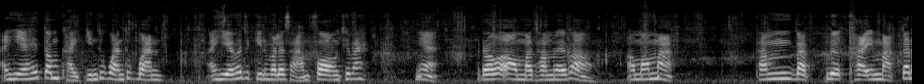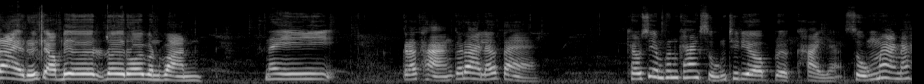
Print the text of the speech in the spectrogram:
ไอเฮียให้ต้มไข่กินทุกวันทุกวันไอเฮียเขาจะกินวันละสามฟองใช่ไหมเนี่ย เราเอามาทำอะไรเปล่า เอามาหมัก ทำแบบเปลือกไข่หมักก็ได้ หรือจะเอาไปโรยโรยๆหวานๆในกระถางก็ได้แล้วแต่แคลเซียมค่อนข้างสูงทีเดียวเปลือกไข่เนี่ยสูงมากนะ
